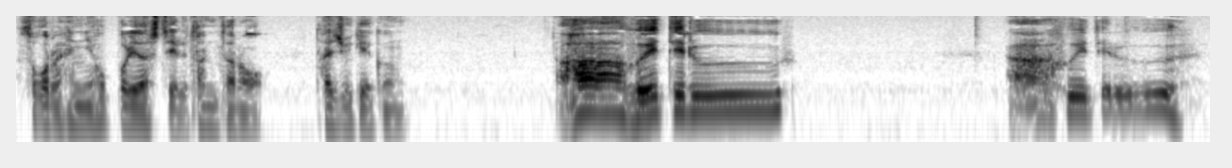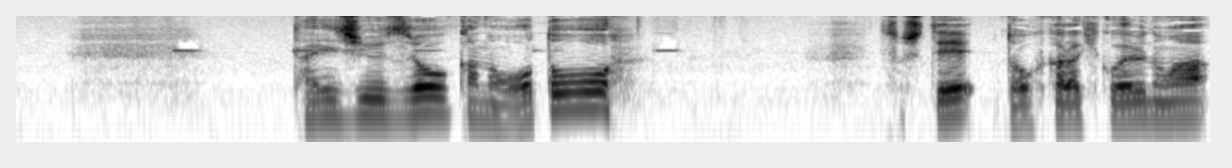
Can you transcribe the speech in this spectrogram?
そこら辺にほっぽり出しているタニタの体重計くん。ああ、増えてるー。ああ、増えてるー。体重増加の音。そして、遠くから聞こえるのは、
